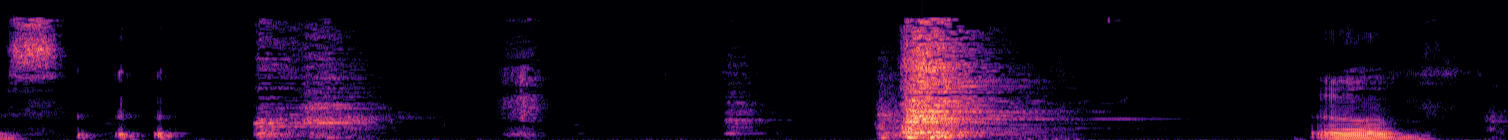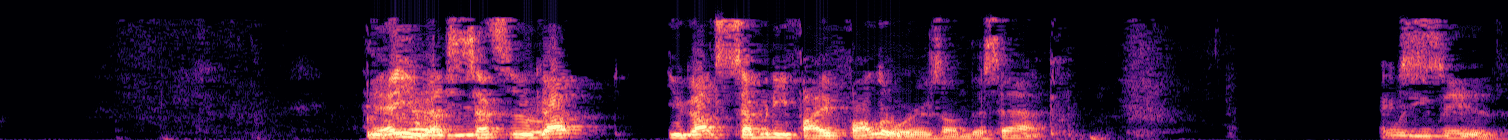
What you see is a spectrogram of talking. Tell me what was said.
us? um. Yeah, you got dude, sev- so- you got you got seventy five followers on this app. What do you mean?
